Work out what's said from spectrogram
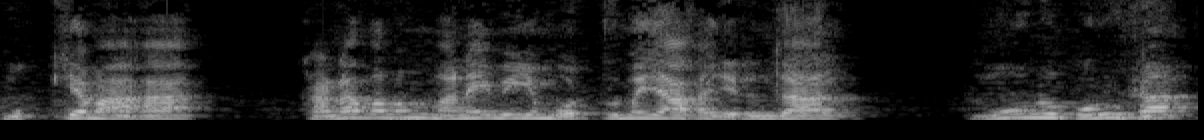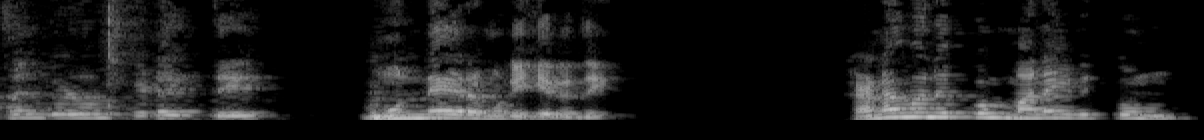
முக்கியமாக கணவனும் மனைவியும் ஒற்றுமையாக இருந்தால் மூணு புருஷார்த்தங்களும் கிடைத்து முன்னேற முடிகிறது. கணவனுக்கும் மனைவிக்கும்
